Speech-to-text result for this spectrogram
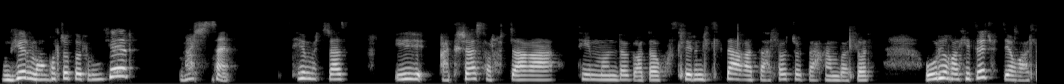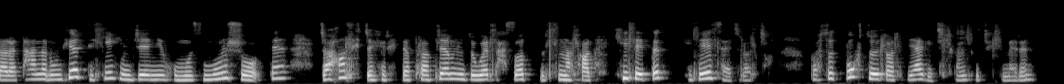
үнэхээр монголчууд бол үнэхээр маш сайн. Тийм учраас гадагшаа сурах байгаа тийм мундаг одоо хүсэл эрмэлзэлтэй байгаа залуучууд байх юм бол өөрийгөө хизээж битгий голоорой та нар үнэхээр дэлхийн хэмжээний хүмүүс мөн шүү тий жоохон л хичээх хэрэгтэй. Проблем нь зүгээр л асуудал нь болохоор хилээдэг хилээл сайжруулж байгаа. Бусад бүх зүйл бол яг ижилхэн л гэж хэлмээр байна.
